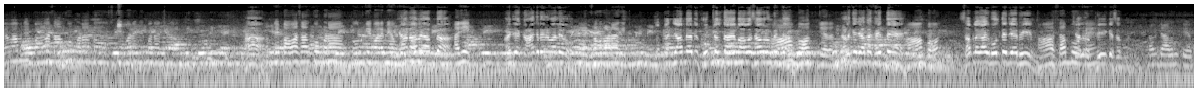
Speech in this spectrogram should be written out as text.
जब हमने बाबा साहब को पढ़ा तो उसके बारे में पता चला। हाँ। हमने बाबा साहब को पढ़ा तो उनके बारे में क्या नाम है आपका? अजय अजय कहाँ के रहने वाले हो? फगवाड़ा के। तो पंजाब में अभी खूब चलता है बाबा साहब और हाँ बहुत ज़्यादा। लड़के ज़्यादा खरीदते हैं? हाँ बहुत। सब लगा के बोलते जय भीम। हाँ सब चलो ठीक है सब। सब जागरूक है।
